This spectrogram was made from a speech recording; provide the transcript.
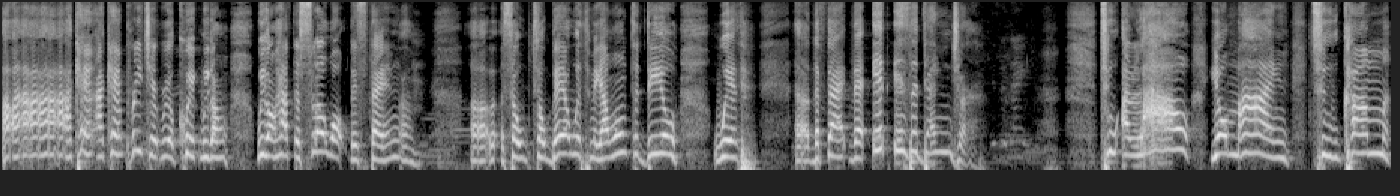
I, I, I, I, can't I can't preach it real quick. We gon' we gonna have to slow walk this thing. Um, uh, so so bear with me. I want to deal with uh, the fact that it is a danger to allow your mind to come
